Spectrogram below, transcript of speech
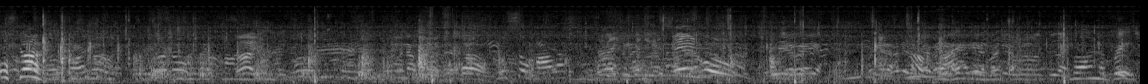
Oscar! on the brakes.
